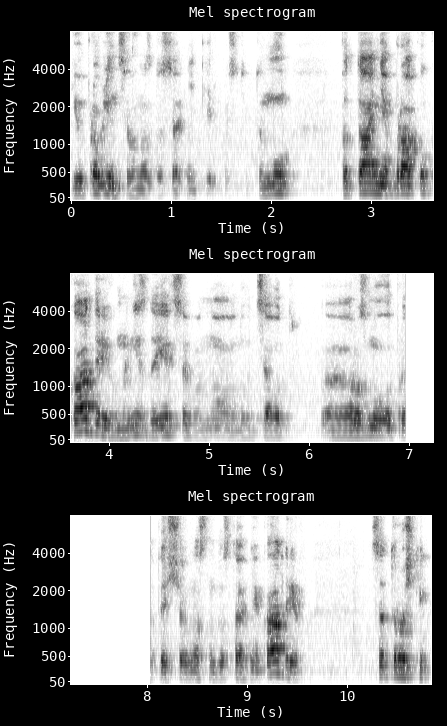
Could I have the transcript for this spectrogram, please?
і управлінців у нас в достатній кількості. Тому питання браку кадрів, мені здається, воно ну, ця от е, розмова про те, що в нас недостатньо кадрів, це трошки,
